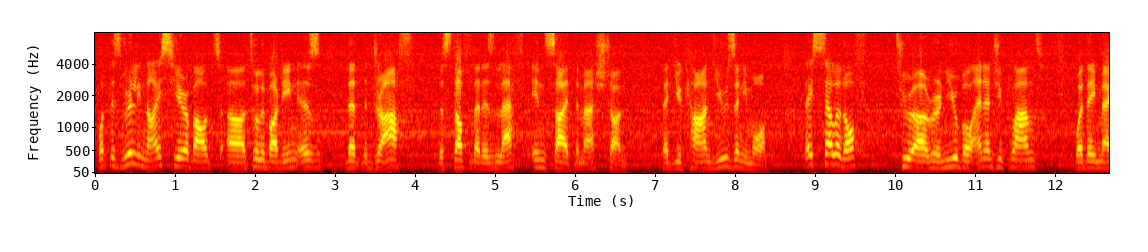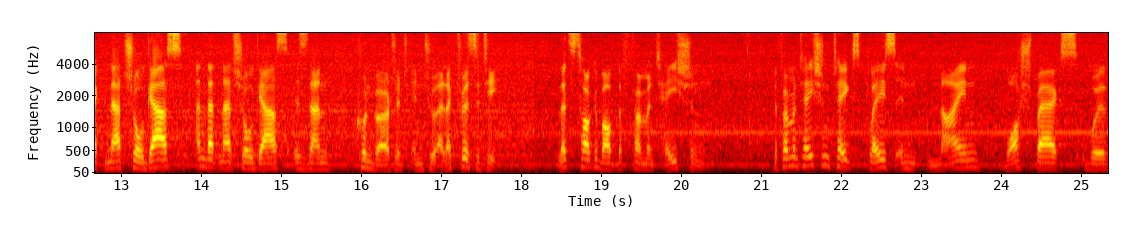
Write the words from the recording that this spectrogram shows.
what is really nice here about uh, Tullibardine is that the draff the stuff that is left inside the mash tun that you can't use anymore. They sell it off to a renewable energy plant where they make natural gas and that natural gas is then converted into electricity. Let's talk about the fermentation. The fermentation takes place in nine washbacks with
